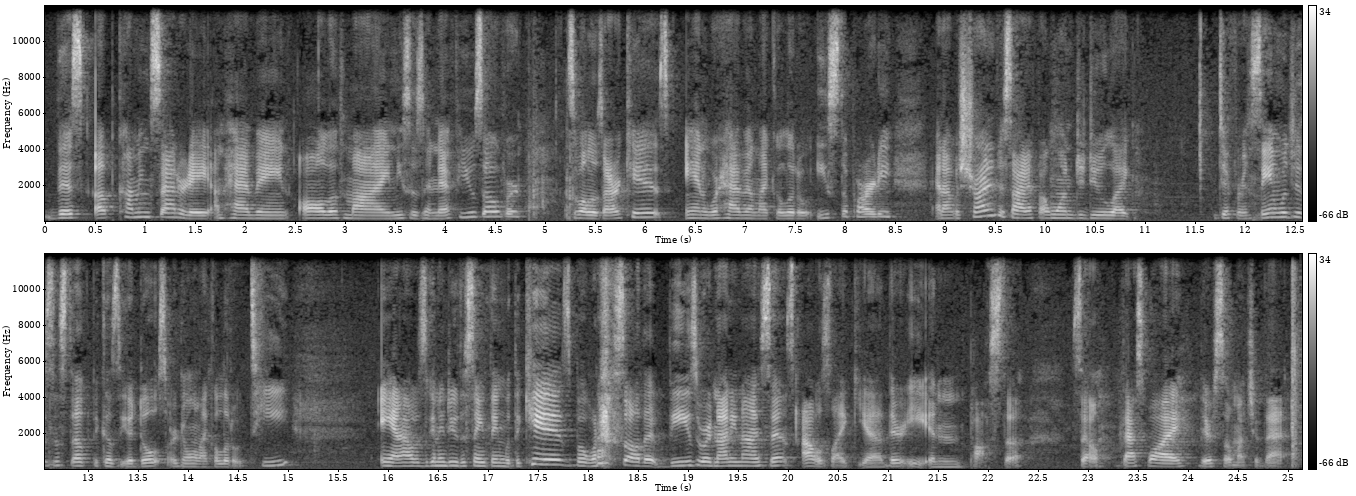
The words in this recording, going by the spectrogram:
this upcoming saturday i'm having all of my nieces and nephews over as well as our kids and we're having like a little easter party. And i was trying to decide if i wanted to do like different sandwiches and stuff because the adults are doing like a little tea. And I was gonna do the same thing with the kids but when I saw that these were 99 cents I was like yeah they're eating pasta so that's why there's so much of that.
